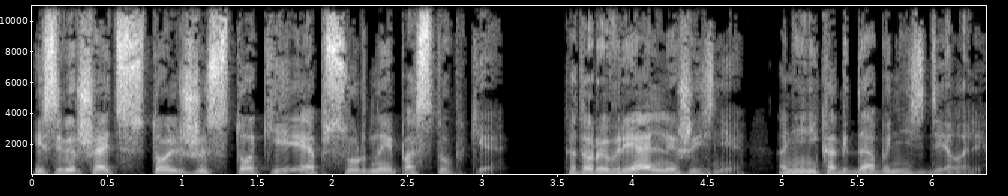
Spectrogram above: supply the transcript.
и совершать столь жестокие и абсурдные поступки, которые в реальной жизни они никогда бы не сделали.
